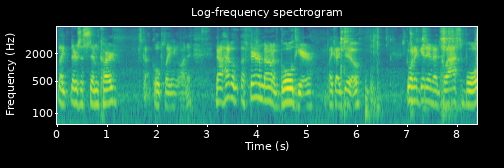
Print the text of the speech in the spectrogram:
like there's a SIM card, it's got gold plating on it. Now I have a, a fair amount of gold here like I do. Going to get in a glass bowl.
